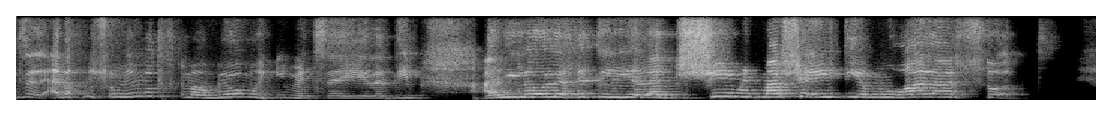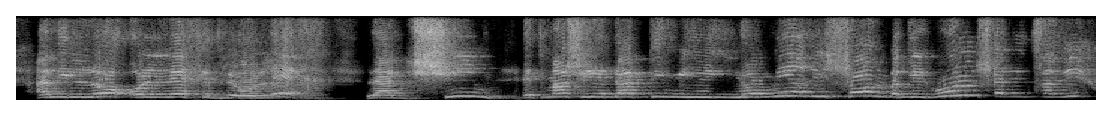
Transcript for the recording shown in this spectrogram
זה, אנחנו שומעים אתכם הרבה אומרים את זה, ילדים. אני לא הולכת להגשים את מה שהייתי אמורה לעשות. אני לא הולכת והולך להגשים את מה שידעתי מיומי הראשון בגלגול שאני צריך...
